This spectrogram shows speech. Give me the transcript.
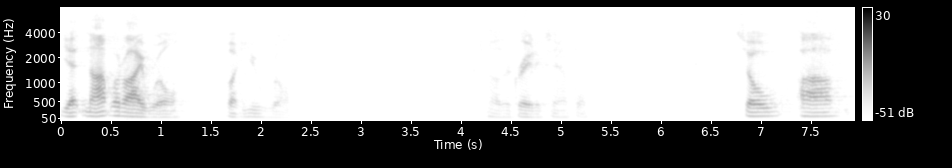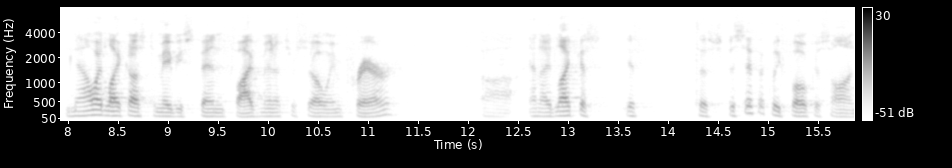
yet not what I will, but you will. Another great example. So uh, now I'd like us to maybe spend five minutes or so in prayer. Uh, and I'd like us if, to specifically focus on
